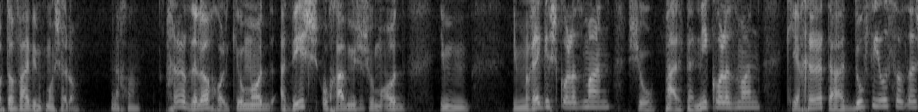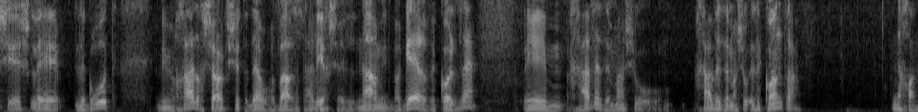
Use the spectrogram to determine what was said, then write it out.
אותו וייבים כמו שלו. נכון. אחרת זה לא יכול, כי הוא מאוד אדיש, הוא חייב מישהו שהוא מאוד עם, עם רגש כל הזמן, שהוא פעלתני כל הזמן, כי אחרת הדופיוס הזה שיש לגרוט, במיוחד עכשיו שאתה יודע, הוא עבר את התהליך של נער מתבגר וכל זה, אמ, חייב איזה משהו, חייב איזה משהו, איזה קונטרה. נכון.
